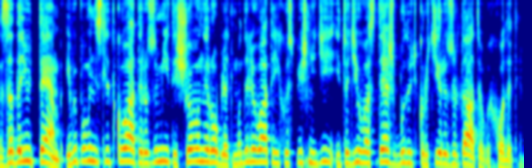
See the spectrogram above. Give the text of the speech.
задають темп, і ви повинні слідкувати, розуміти, що вони роблять, моделювати їх успішні дії, і тоді у вас теж будуть круті результати виходити.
